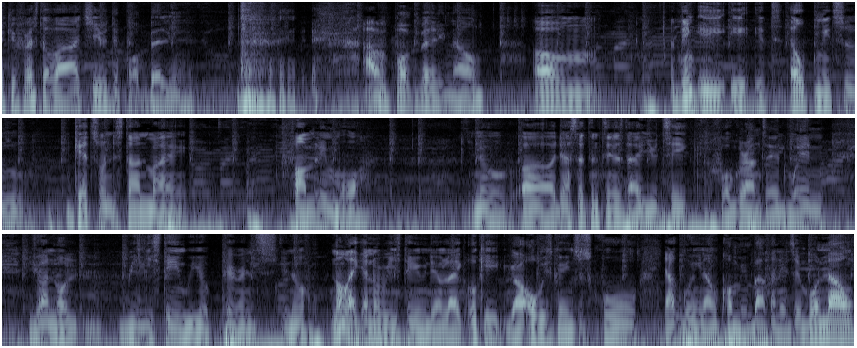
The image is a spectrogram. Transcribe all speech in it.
Okay, first of all, I achieved the pot belly. I have a pot belly now. Um, I think it, it, it helped me to get to understand my family more. You know, uh, there are certain things that you take for granted when you are not really staying with your parents. You know, not like you're not really staying with them. Like, okay, you are always going to school, you're going and coming back and everything. But now,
